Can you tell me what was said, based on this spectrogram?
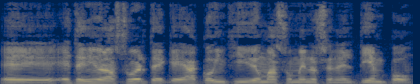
He tenido la suerte que ha coincidido más o menos en el tiempo,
